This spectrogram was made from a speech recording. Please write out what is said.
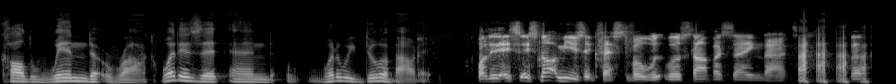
called wind rock. What is it, and what do we do about it? Well, it's it's not a music festival. We'll, we'll start by saying that. but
